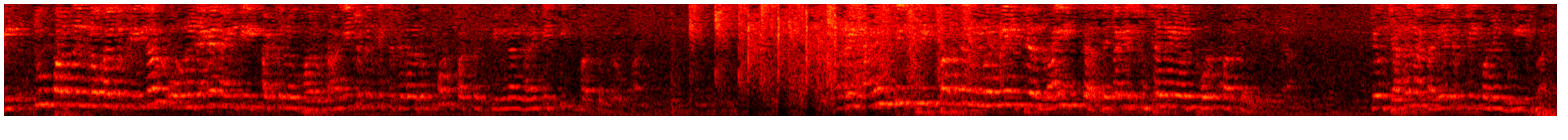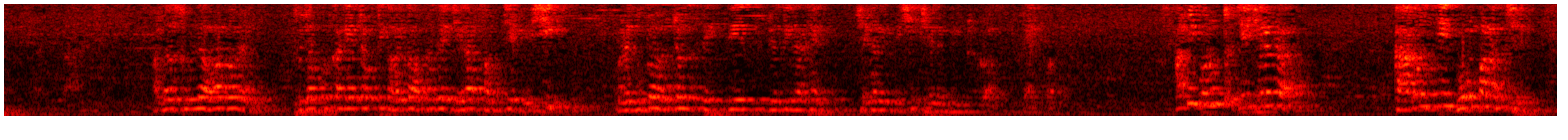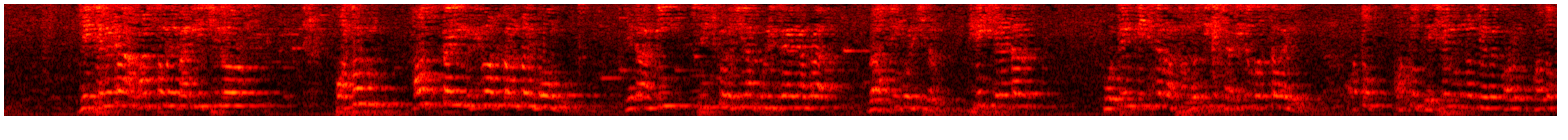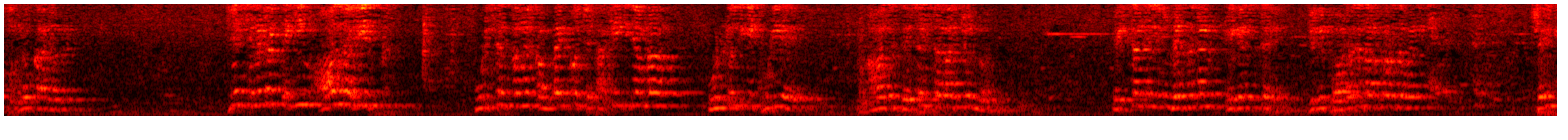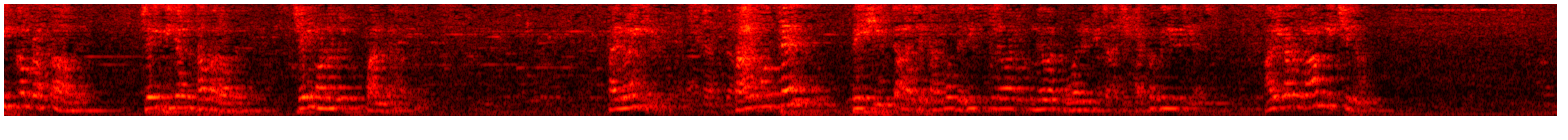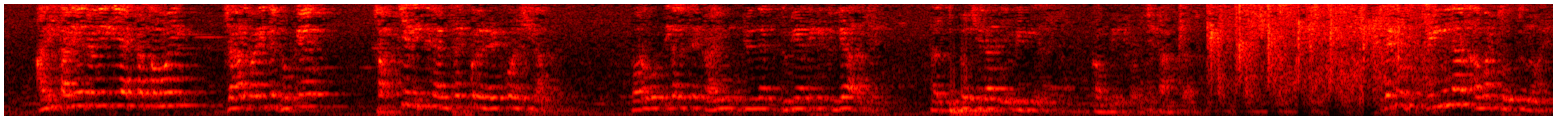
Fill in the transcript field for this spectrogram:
এই টু পার্সেন্ট লোক হয়তো ক্রিমিনাল অন্য জায়গায় নাইনটি এইট পার্সেন্ট লোক ভালো। কালিয়াচকের ক্ষেত্রে সেটা হয়তো four percent criminal ninety six percent লোক ভালো। নাইনটি সিক্স পার্সেন্ট লোকের যে রাইটটা সেটাকে সুসাইডের ওই ফোর পার্সেন্ট কেউ জানে না কালিয়াচক থেকে কজন লিড পায় আপনারা শুনলে অবাক হবেন, সুজাপুর কালিয়াচক থেকে হয়তো আপনাদের জেলার সবচেয়ে বেশি মানে দুটো অঞ্চল যদি দেখেন, সেখানে বেশি ছেলে লিড করে আপনি বলুন তো, যে ছেলেটা কাগজ দিয়ে বোম বানাচ্ছে, যে ছেলেটা আমার সময় বানিয়েছিল প্রথম first time remote control bomb, যেটা আমি সুইচ করেছিলাম, পুলিশ লাইনে আমরা ব্লাস্টিং করেছিলাম, সেই ছেলেটার পোটেনকে যদি আমরা ভালো দিকে চালিত করতে পারি কত কত দেশের উন্নতি হবে, কত- কত ভালো কাজ হবে। যে ছেলেটা টেকিং অল দ্য রিস্ক পুলিশের সঙ্গে কম্পেয়ার করছে, তাকে যদি আমরা উল্টো দিকে ঘুরিয়ে আমাদের দেশের সেবার জন্য এক্সটার্নাল ইনভেশনের এগেনস্টে যদি বর্ডারে দাঁড় করাতে পারি, সেই বিক্রম রাখতে হবে, সেই বিজন থাকার হবে, সেই মনোযোগ পান্ডে হবে তাই নয় কি? তার মধ্যে বেসিকটা আছে, তার মধ্যে রিস্ক নেওয়ার নেওয়ার কোয়ালিটিটা আছে ক্যাপাবিলিটি আছে। আমি কারও নাম নিচ্ছি না। আমি কালিয়ে জমি গিয়ে একটা সময় যার বাড়িতে ঢুকে সবচেয়ে বেশি র্যানসেট করে রেড করেছিলাম। পরবর্তীকালে সে ক্রাইম দুনিয়া থেকে ফিরে আসে, তার দুটো ছেলে এমবিবিএস কমপ্লিট করেছে ডাক্তার দেখুন ক্রিমিনাল আমার শত্রু নয়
